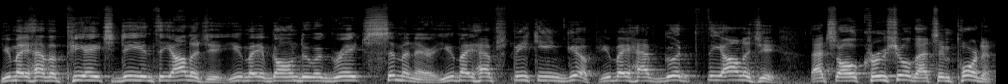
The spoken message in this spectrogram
You may have a PhD in theology. You may have gone to a great seminary. You may have speaking gift. You may have good theology. That's all crucial. That's important.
